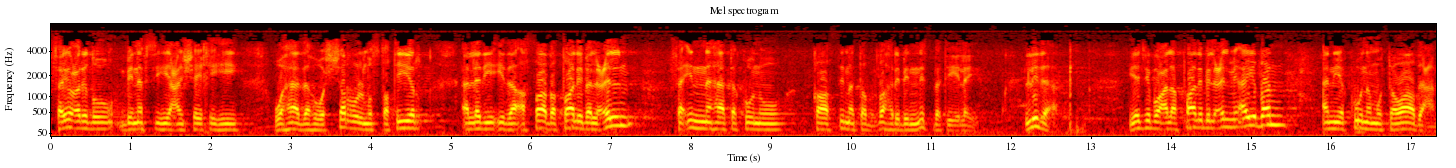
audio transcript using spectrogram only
فيعرض بنفسه عن شيخه وهذا هو الشر المستطير الذي إذا أصاب طالب العلم فإنها تكون قاصمة الظهر بالنسبة إليه. لذا يجب على طالب العلم أيضا أن يكون متواضعا.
